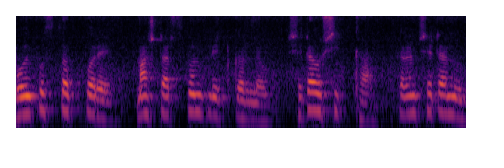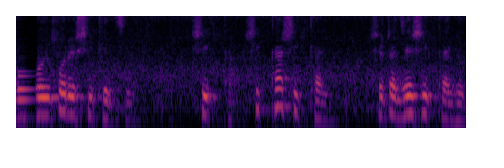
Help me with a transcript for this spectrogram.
বই পুস্তক পড়ে মাস্টার্স কমপ্লিট করলেও সেটাও শিক্ষা, কারণ সেটা আমি বই পড়ে শিখেছি। শিক্ষা শিক্ষা শিক্ষাই। সেটা যে শিক্ষাই হোক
